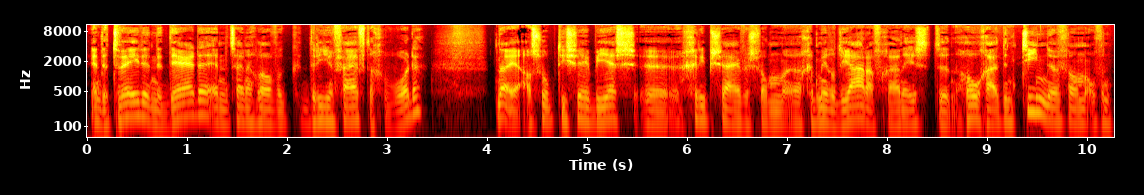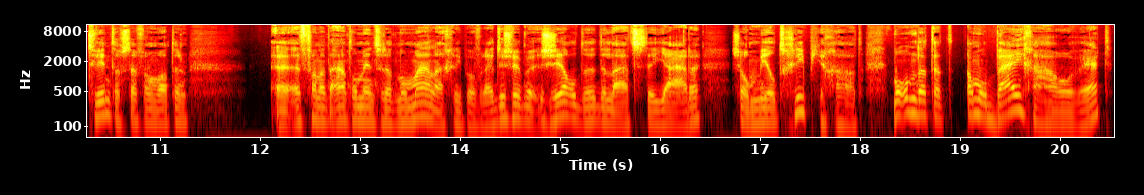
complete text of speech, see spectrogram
en de tweede en de derde. En het zijn er geloof ik 53 geworden... Nou ja, als we op die CBS-griepcijfers uh, van uh, gemiddeld jaar afgaan... is het een, hooguit een tiende van, of een twintigste van wat er... Uh, van het aantal mensen dat normaal aan griep overlijdt. Dus we hebben zelden de laatste jaren zo'n mild griepje gehad. Maar omdat dat allemaal bijgehouden werd...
